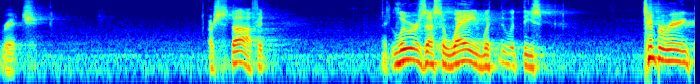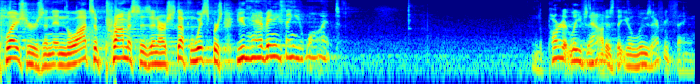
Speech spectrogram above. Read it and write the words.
rich. Our stuff, it, it lures us away with, with these temporary pleasures and, and lots of promises, and our stuff whispers, you can have anything you want. And the part it leaves out is that you'll lose everything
